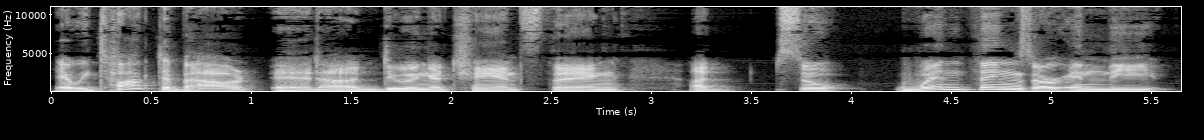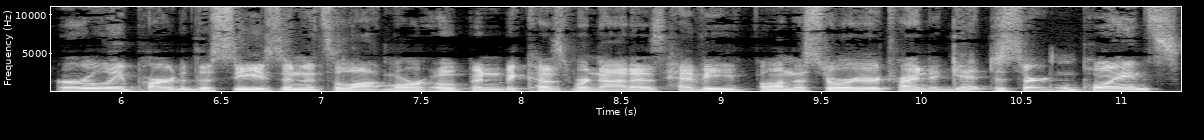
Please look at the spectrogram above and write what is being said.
Yeah, we talked about it uh, doing a chance thing. Uh, so when things are in the early part of the season, it's a lot more open because we're not as heavy on the story or trying to get to certain points.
